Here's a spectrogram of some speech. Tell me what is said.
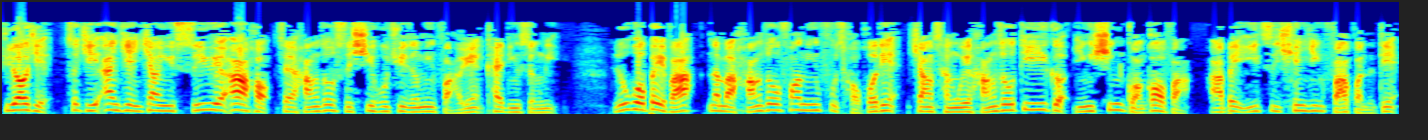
据了解，这起案件将于十一月二号在杭州市西湖区人民法院开庭审理。如果被罚，那么杭州方林富炒货店将成为杭州第一个因新广告法而被一掷千金罚款的店。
